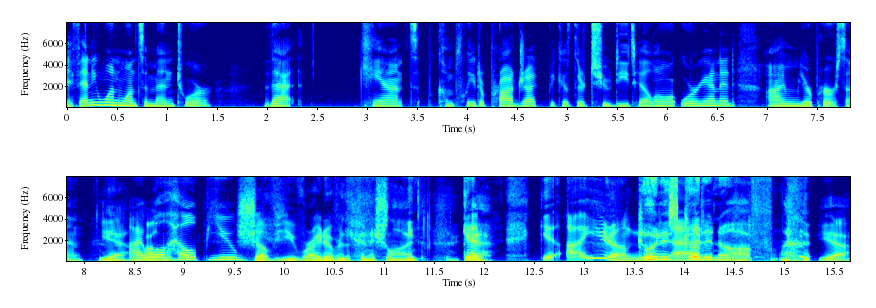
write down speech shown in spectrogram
if anyone wants a mentor that can't complete a project because they're too detail oriented, I'm your person. Yeah. I will I'll help you shove you right over the finish line. get. yeah. get uh, you don't need Good is that. good enough. yeah.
